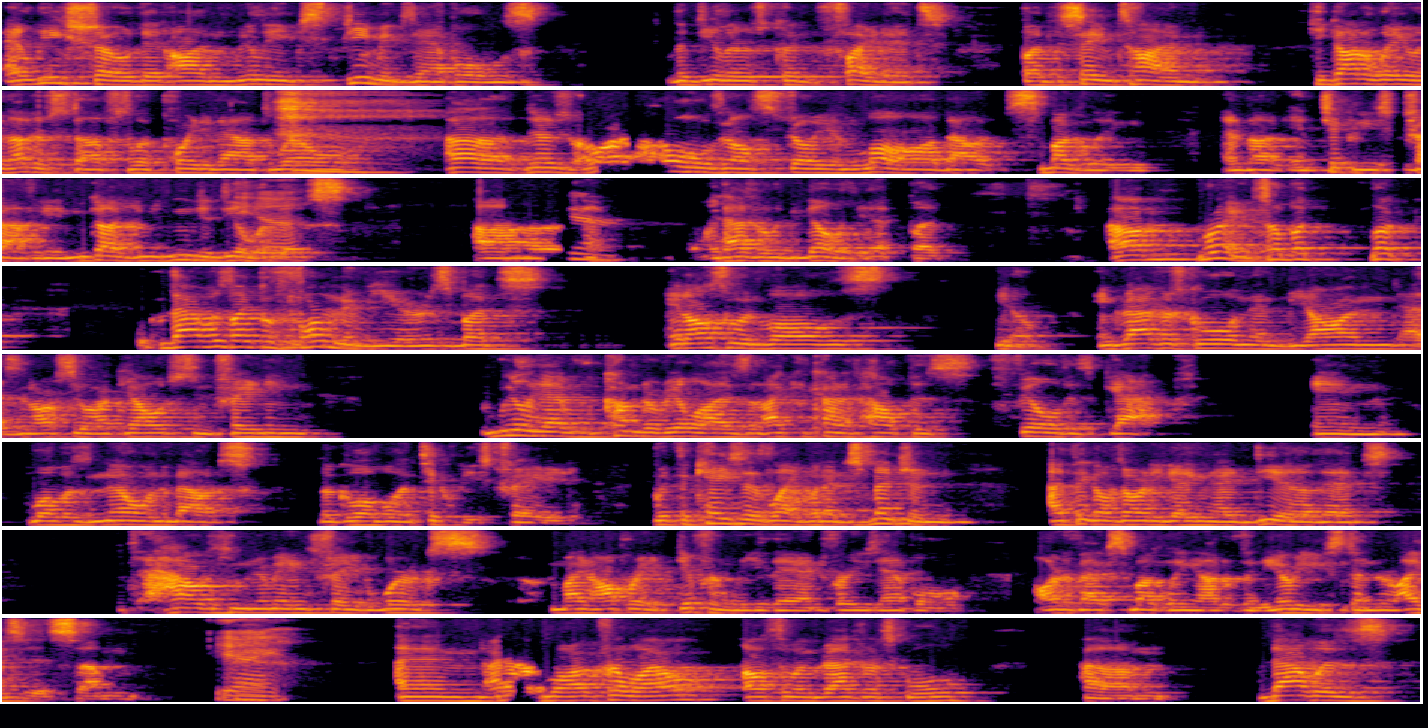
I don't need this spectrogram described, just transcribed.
at least showed that on really extreme examples, the dealers couldn't fight it. But at the same time, he got away with other stuff. So it pointed out, well, uh, there's a lot of holes in Australian law about smuggling and about antiquities trafficking. You got you need to deal with this. Uh, Yeah. it hasn't really been dealt with yet, but um, right. So, but look, that was like the formative years, but it also involves, you know, in graduate school and then beyond as an RCO archaeologist in training. Really, I've come to realize that I can kind of help this fill this gap in what was known about the global antiquities trade. With the cases like what I just mentioned, I think I was already getting the idea that how the human remains trade works might operate differently than, for example, artifact smuggling out of the Near East under ISIS. Um, Yeah. And I had a blog for a while, also in graduate school. Um, that was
